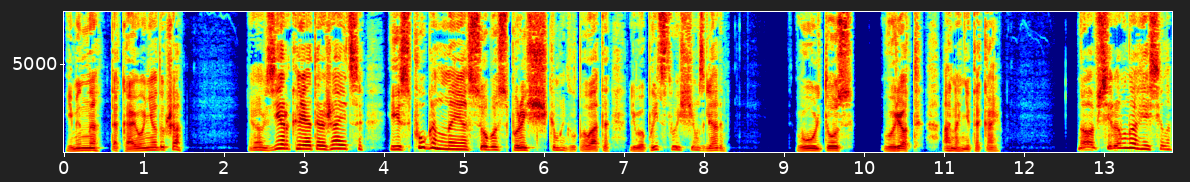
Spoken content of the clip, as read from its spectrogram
именно такая у нее душа. А в зеркале отражается испуганная особа с прыщиком и глуповато любопытствующим взглядом. Вультус врет, она не такая. Но все равно весело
